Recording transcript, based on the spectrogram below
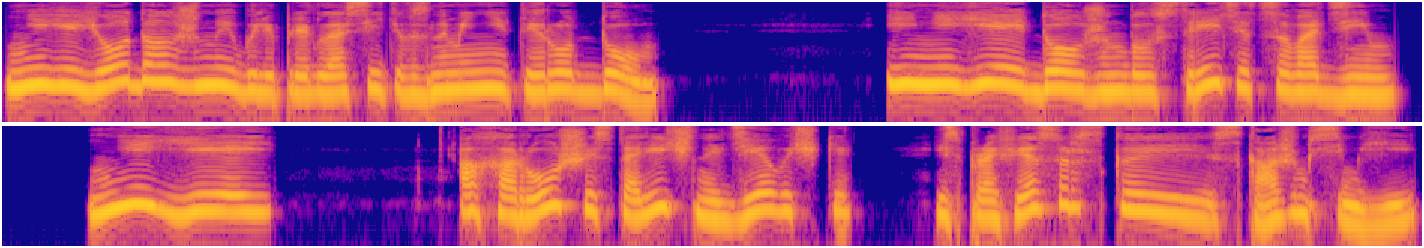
Не ее должны были пригласить в знаменитый роддом. И не ей должен был встретиться Вадим. Не ей, а хорошей столичной девочке из профессорской, скажем, семьи.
